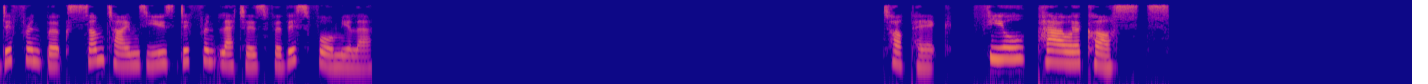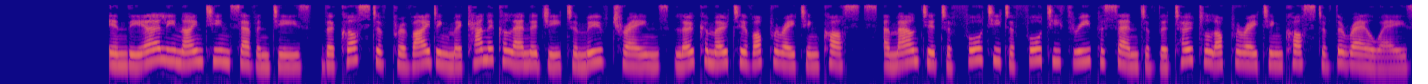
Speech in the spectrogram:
different books sometimes use different letters for this formula. Topic: Fuel power costs. In the early 1970s, the cost of providing mechanical energy to move trains locomotive operating costs amounted to 40 to 43% of the total operating cost of the railways.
